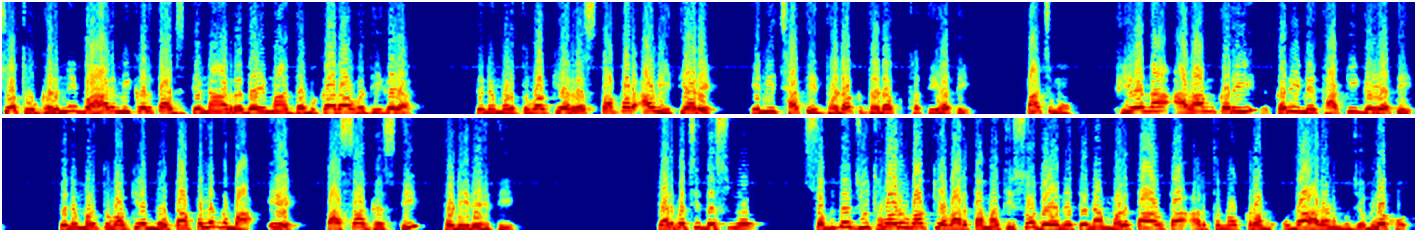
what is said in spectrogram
ચોથું, ઘરની બહાર નીકળતા જ તેના હૃદયમાં ધબકારા વધી ગયા. તેને મળતું વાક્ય રસ્તા પર આવી ત્યારે એની છાતી ધડક ધડક થતી હતી. પાંચમું, ફિયોના આરામ કરી, કરીને થાકી ગઈ હતી. તેને મળતું વાક્ય મોટા પલંગમાં એ પાસા ઘસતી પડી રહેતી. ત્યાર પછી દસમું શબ્દ જૂથવાળું વાક્ય વાર્તામાંથી શોધો અને તેના મળતા આવતા અર્થનો ક્રમ ઉદાહરણ મુજબ લખો.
